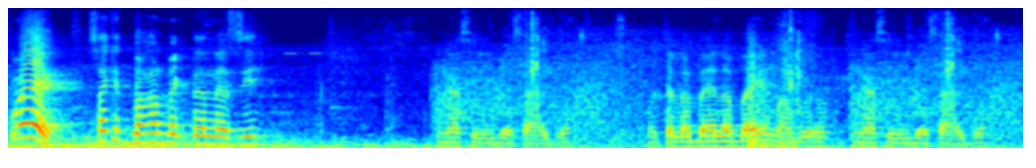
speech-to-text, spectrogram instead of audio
Weh, sakit banget backtennya sih. Enggak sih, biasa aja. Mau lebay-lebayin mah bro. Enggak sih, biasa aja.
